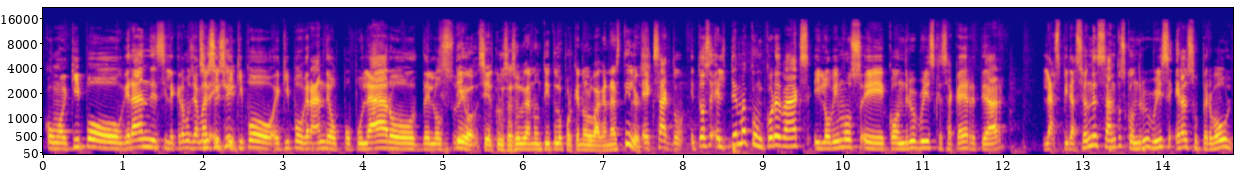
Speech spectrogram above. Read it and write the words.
Como equipo grande, si le queremos llamar Sí, sí, e- sí. Equipo, equipo grande o popular o de los... Digo, si el Cruz Azul gana un título, ¿por qué no lo va a ganar Steelers? Exacto. Entonces, el tema con corebacks, y lo vimos eh, con Drew Brees que se acaba de retirar, la aspiración de Santos con Drew Brees era el Super Bowl.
